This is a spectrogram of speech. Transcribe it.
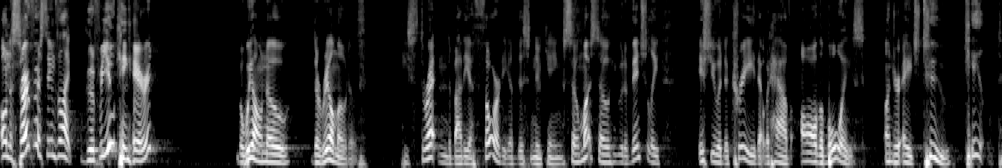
On the surface, seems like good for you, King Herod. But we all know the real motive. He's threatened by the authority of this new king, so much so he would eventually issue a decree that would have all the boys under age two killed.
